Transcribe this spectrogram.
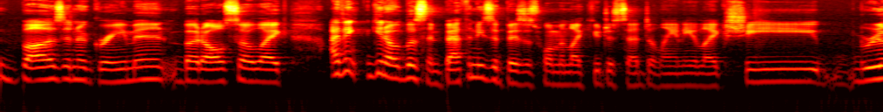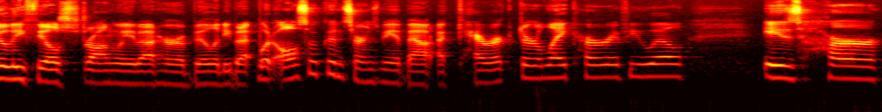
buzz and agreement, but also like I think you know, listen, Bethenny's a businesswoman, like you just said, Delaney. Like she really feels strongly about her ability. But what also concerns me about a character like her, if you will, is her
